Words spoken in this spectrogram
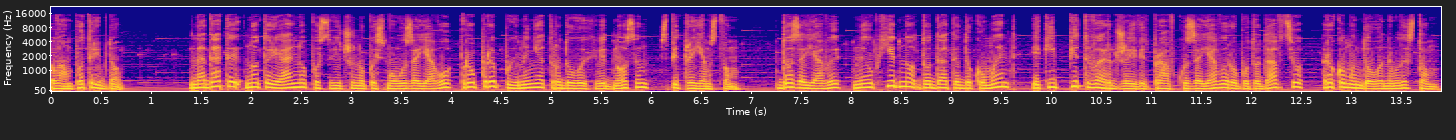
вам потрібно надати нотаріально посвідчену письмову заяву про припинення трудових відносин з підприємством. До заяви необхідно додати документ, який підтверджує відправку заяви роботодавцю рекомендованим листом.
